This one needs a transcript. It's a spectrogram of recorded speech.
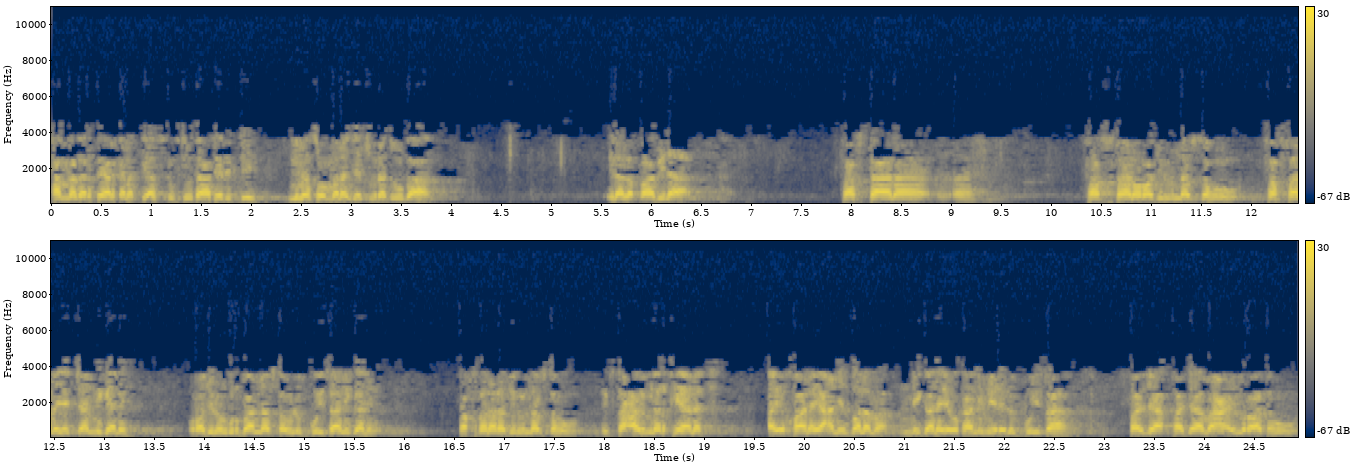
hamma gartee halkanatti as dhuftuu taateetitti nima soommanan jechuudha duuba ila alqaabila faktaana faktaana rajulu nafsahu faktaana jechaan ni gane rajulun gurbaan nafsahu lubbuu isaa ni gane rajulu nafsahu iftacaalu min alkiyaanati ay kaana yacni zalama ni gane yookaan ni miidhe lubbuu isaa fajaamaca imra'atahu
